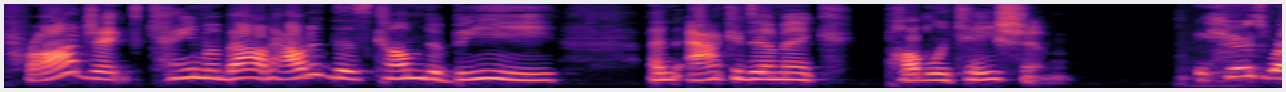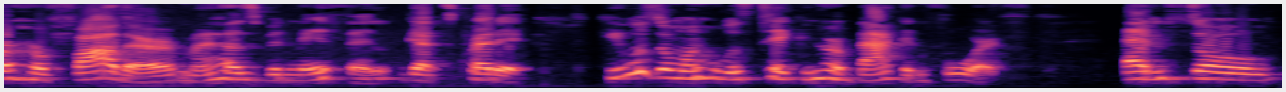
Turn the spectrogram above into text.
project came about? How did this come to be an academic publication? Here's where her father, my husband Nathan, gets credit he was the one who was taking her back and forth. And so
